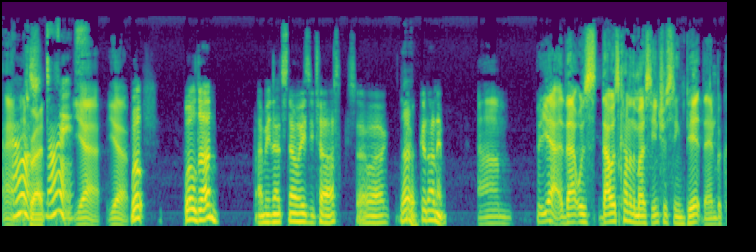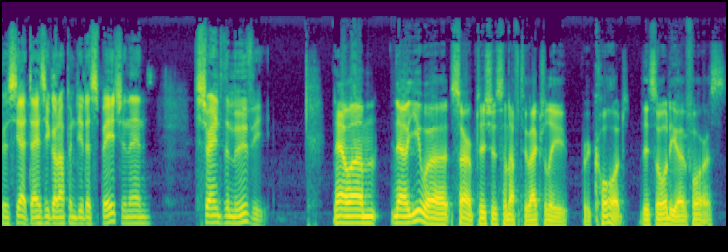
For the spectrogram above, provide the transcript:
And oh, right. nice. yeah, yeah. Well done. I mean, that's no easy task. So uh, No. good on him. Um, but yeah, that was that was kind of the most interesting bit then because yeah, Daisy got up and did a speech and then straight into the movie. Now, um, now you were surreptitious enough to actually record this audio for us,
